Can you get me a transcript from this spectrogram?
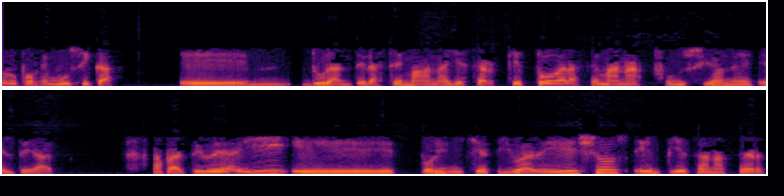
grupos de música eh, durante la semana y hacer que toda la semana funcione el teatro. A partir de ahí, eh, por iniciativa de ellos, empiezan a hacer,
